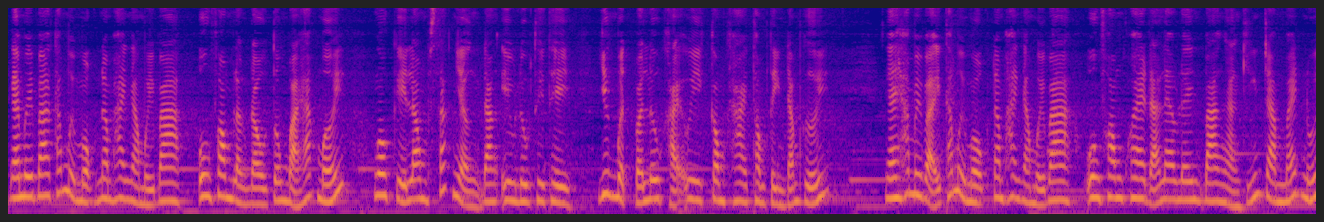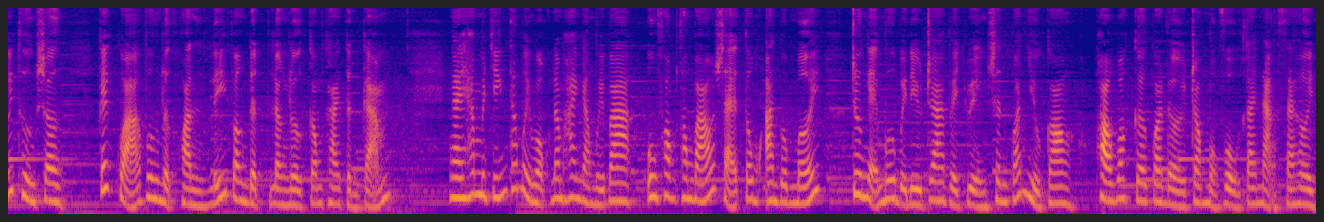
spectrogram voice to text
Ngày 13 tháng 11 năm 2013, Uông Phong lần đầu tung bài hát mới. Ngô Kỳ Long xác nhận đang yêu Lưu Thi Thi. Dương Mịch và Lưu Khải Uy công khai thông tin đám cưới. Ngày 27 tháng 11 năm 2013, Uông Phong khoe đã leo lên 3.900m núi Thương Sơn. Kết quả Vương Lực Hoành, Lý Văn Địch lần lượt công khai tình cảm. Ngày 29 tháng 11 năm 2013, Uông Phong thông báo sẽ tung album mới. Trương Nghệ Mưu bị điều tra về chuyện sinh quá nhiều con. Paul Walker qua đời trong một vụ tai nạn xe hơi.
